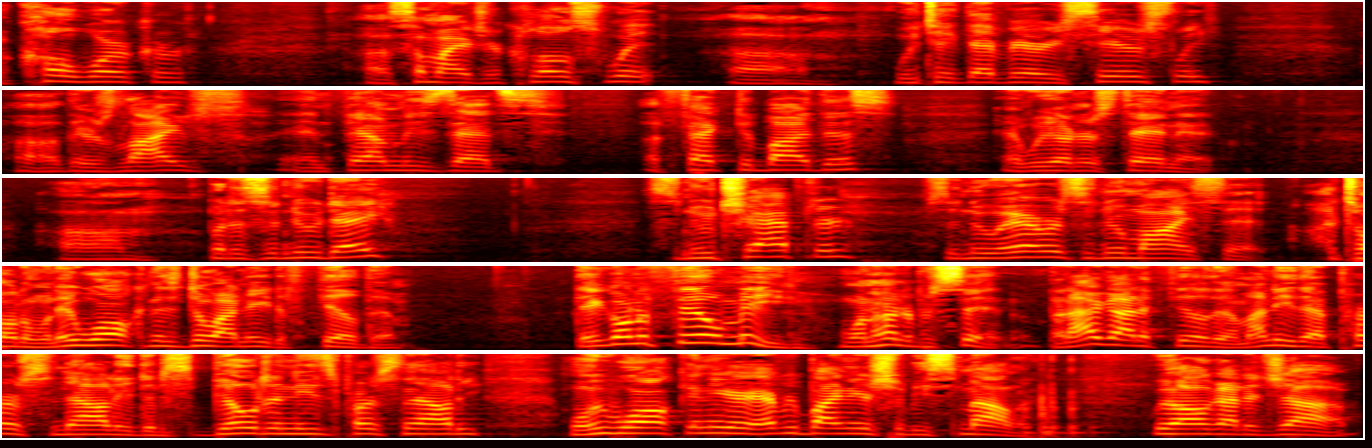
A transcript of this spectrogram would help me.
a coworker, uh, somebody you're close with. Uh, we take that very seriously. Uh, there's lives and families that's affected by this, and we understand that. Um, but it's a new day. It's a new chapter. It's a new era. It's a new mindset. I told them when they walk in this door, I need to feel them. They're going to feel me 100%, but I got to feel them. I need that personality. This building needs personality. When we walk in here, everybody in here should be smiling. We all got a job.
